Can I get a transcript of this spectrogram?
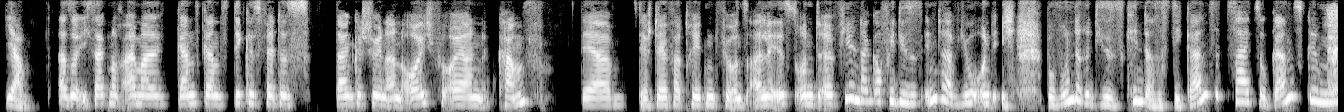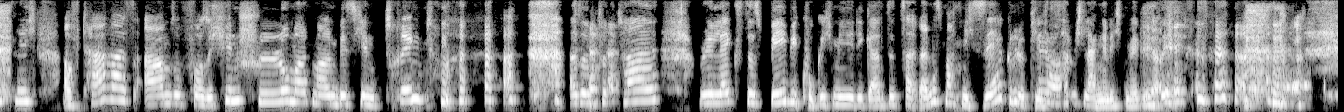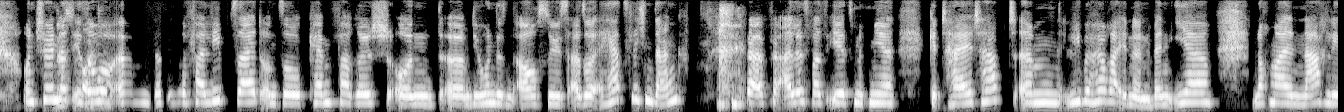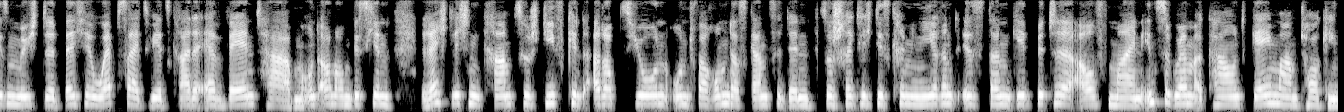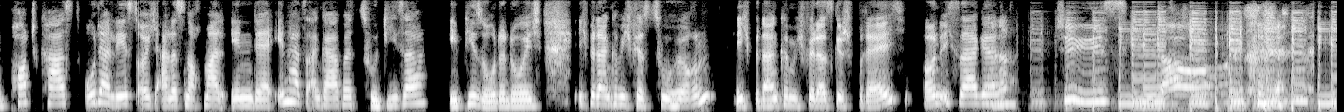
ja also ich sage noch einmal ganz, ganz dickes, fettes Dankeschön an euch für euren Kampf der, der stellvertretend für uns alle ist. Und äh, vielen Dank auch für dieses Interview. Und ich bewundere dieses Kind, dass es die ganze Zeit so ganz gemütlich auf Taras Arm so vor sich hin schlummert, mal ein bisschen trinkt. also total relaxtes Baby gucke ich mir hier die ganze Zeit an. Das macht mich sehr glücklich. Ja. Das habe ich lange nicht mehr gesehen. Ja. und schön, das dass, ihr so, ähm, dass ihr so verliebt seid und so kämpferisch. Und ähm, die Hunde sind auch süß. Also herzlichen Dank für, für alles, was ihr jetzt mit mir geteilt habt. Ähm, liebe HörerInnen, wenn ihr nochmal nachlesen möchtet, welche Websites wir jetzt gerade erwähnt haben und auch noch ein bisschen rechtlichen Kram zur Stiefkindadoption und warum das Ganze denn so schrecklich diskriminierend ist, dann geht bitte auf mein Instagram-Account Game Mom Talking Podcast oder lest euch alles nochmal in der Inhaltsangabe zu dieser Episode durch. Ich bedanke mich fürs Zuhören. Ich bedanke mich für das Gespräch und ich sage ja. Tschüss. Ciao.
